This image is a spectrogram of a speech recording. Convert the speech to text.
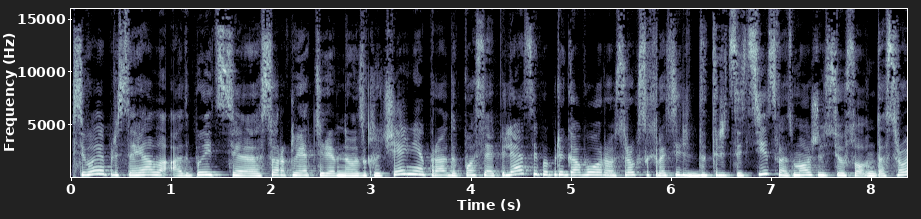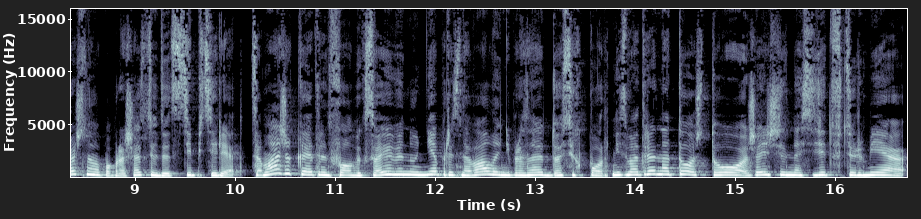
Всего ей предстояло отбыть 40 э, лет тюремного заключения. Правда, после апелляции по приговору срок сократили до 30 с возможностью условно-досрочного по прошествии 25 лет. Сама же Кэтрин Фолбик свою вину не признавала и не признает до сих пор. Несмотря на то, что женщина сидит в тюрьме,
